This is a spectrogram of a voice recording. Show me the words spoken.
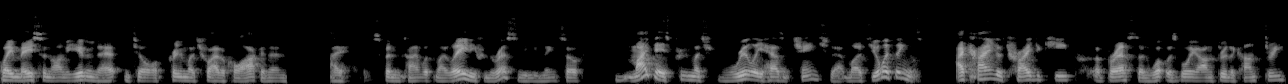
play Mason on the internet until pretty much five o'clock and then I spend time with my lady for the rest of the evening. So my days pretty much really hasn't changed that much. The only thing is I kind of tried to keep abreast on what was going on through the country,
